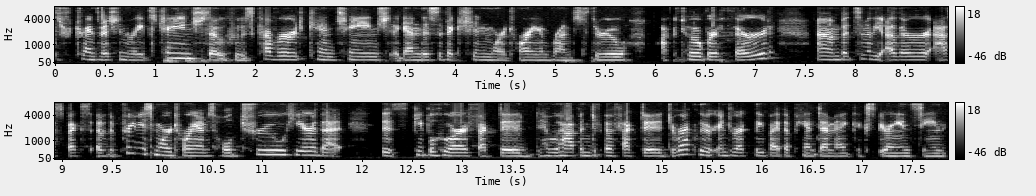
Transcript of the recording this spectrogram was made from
transmission rates change, so who's covered can change. Again, this eviction moratorium runs through October 3rd. Um, but some of the other aspects of the previous moratoriums hold true here that is people who are affected, who have been affected directly or indirectly by the pandemic, experiencing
